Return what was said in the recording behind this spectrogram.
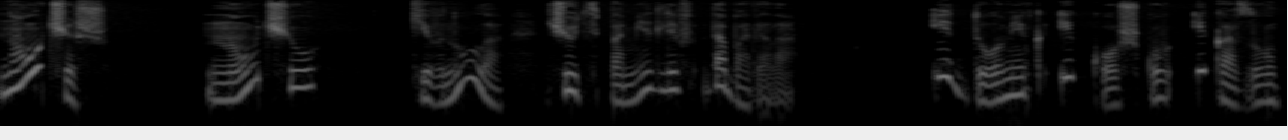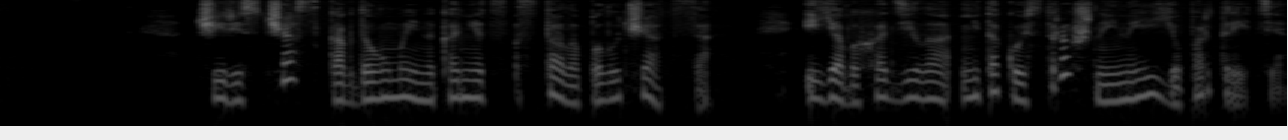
научишь? Научу, кивнула, чуть помедлив добавила. И домик, и кошку, и козу. Через час, когда у Мэй наконец стало получаться, и я выходила не такой страшной на ее портрете.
